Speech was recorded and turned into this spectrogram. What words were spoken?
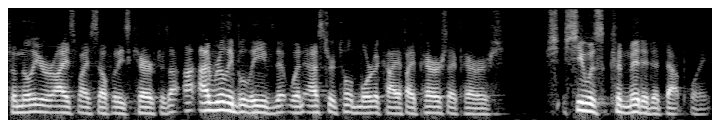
familiarize myself with these characters, I, I really believe that when Esther told Mordecai, if I perish, I perish, she, she was committed at that point.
